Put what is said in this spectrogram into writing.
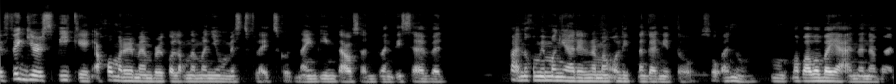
if figure speaking, ako ma-remember ko lang naman yung missed flights ko, 19,027. Paano kung may mangyari na naman ulit na ganito? So ano, mapapabayaan na naman.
